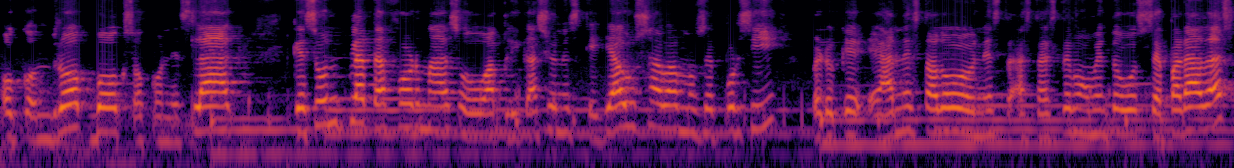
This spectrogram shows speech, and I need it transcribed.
o con Dropbox o con Slack, que son plataformas o aplicaciones que ya usábamos de por sí, pero que han estado hasta este momento separadas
